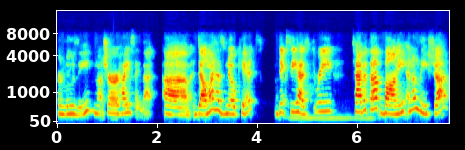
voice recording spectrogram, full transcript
or Lucy. I'm not sure how you say that. Um, Delma has no kids. Dixie has three Tabitha, Bonnie, and Alicia.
